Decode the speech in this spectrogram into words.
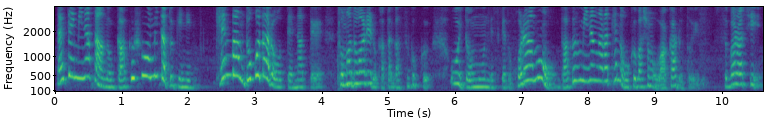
だいたい皆さんあの楽譜を見た時に鍵盤どこだろうってなって戸惑われる方がすごく多いと思うんですけどこれはもう楽譜見ながら手の置く場所も分かるという素晴らしい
